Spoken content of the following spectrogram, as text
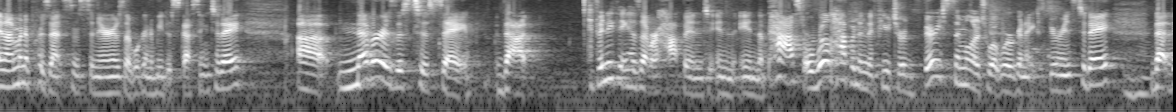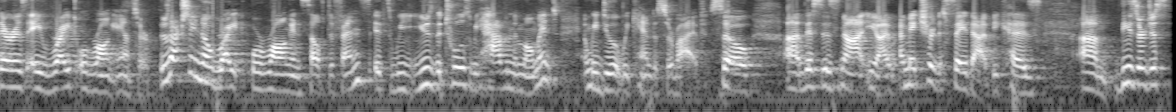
and I'm going to present some scenarios that we're going to be discussing today, uh, never is this to say that if anything has ever happened in, in the past or will happen in the future, very similar to what we're going to experience today, mm-hmm. that there is a right or wrong answer. There's actually no right or wrong in self-defense. It's we use the tools we have in the moment and we do what we can to survive. So uh, this is not, you know, I, I make sure to say that because um, these are just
